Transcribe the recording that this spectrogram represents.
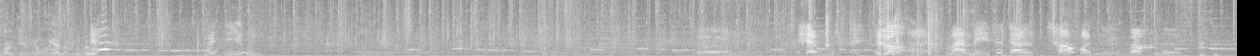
เอาไปกินที่โรงเรียนเหรอลูกอันนี้ไม่จริงเออเห็นวันนี้ฉันจะชอบวันนี้มากเลยทำไมเนี่ย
